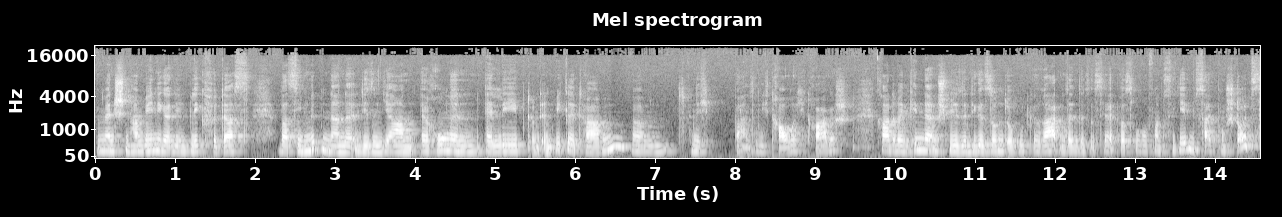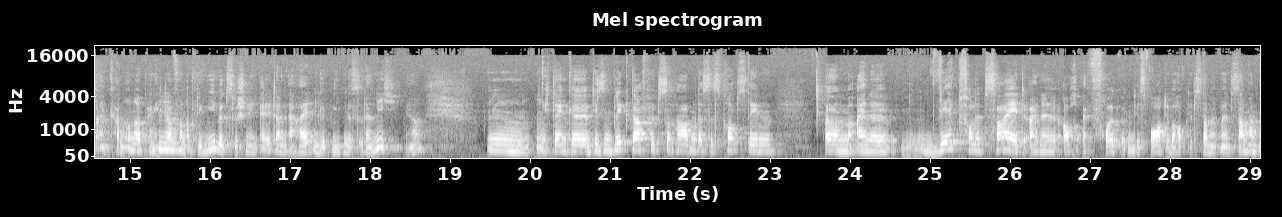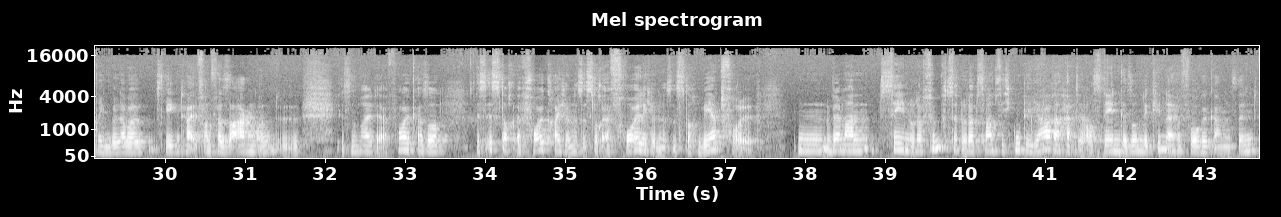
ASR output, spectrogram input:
Menschen haben weniger den Blick für das, was sie miteinander in diesen Jahren errungen, erlebt und entwickelt haben. Ähm, das finde ich wahnsinnig traurig, tragisch. Gerade wenn Kinder im Spiel sind, die gesund und gut geraten sind, das ist ja etwas, worauf man zu jedem Zeitpunkt stolz sein kann, unabhängig mhm. davon, ob die Liebe zwischen den Eltern erhalten geblieben ist oder nicht. Ja? Mm, ich denke, diesen Blick dafür zu haben, dass es trotzdem ähm, eine wertvolle Zeit, eine auch Erfolg, wenn man das Wort überhaupt jetzt damit mal in Zusammenhang bringen will, aber das Gegenteil von Versagen und äh, ist nun mal der Erfolg. Also es ist doch erfolgreich und es ist doch erfreulich und es ist doch wertvoll, wenn man 10 oder 15 oder 20 gute Jahre hatte, aus denen gesunde Kinder hervorgegangen sind,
